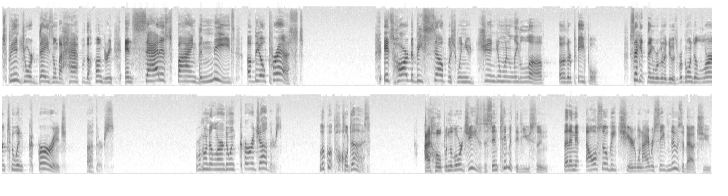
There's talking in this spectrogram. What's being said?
spend your days on behalf of the hungry and satisfying the needs of the oppressed. It's hard to be selfish when you genuinely love other people. Second thing we're going to do is we're going to learn to encourage others. We're going to learn to encourage others. Look what Paul does. I hope in the Lord Jesus to send Timothy to you soon, that I may also be cheered when I receive news about you.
